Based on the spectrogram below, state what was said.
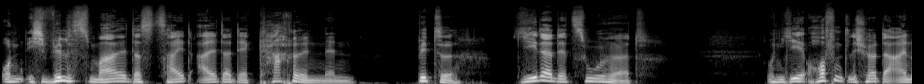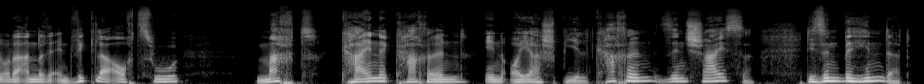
und ich will es mal das Zeitalter der Kacheln nennen. Bitte, jeder, der zuhört, und je, hoffentlich hört der ein oder andere Entwickler auch zu, macht keine Kacheln in euer Spiel. Kacheln sind scheiße. Die sind behindert.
